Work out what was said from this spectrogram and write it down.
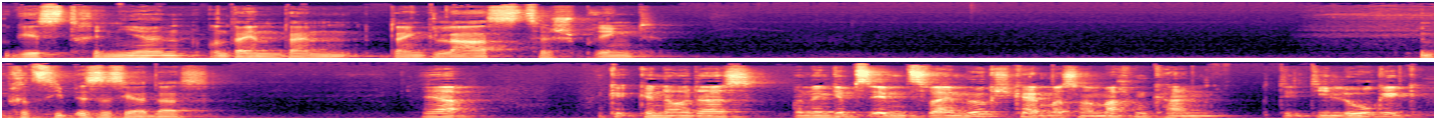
du gehst trainieren und dein, dein, dein Glas zerspringt. Im Prinzip ist es ja das. Ja, genau das. Und dann gibt es eben zwei Möglichkeiten, was man machen kann. Die, die Logik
